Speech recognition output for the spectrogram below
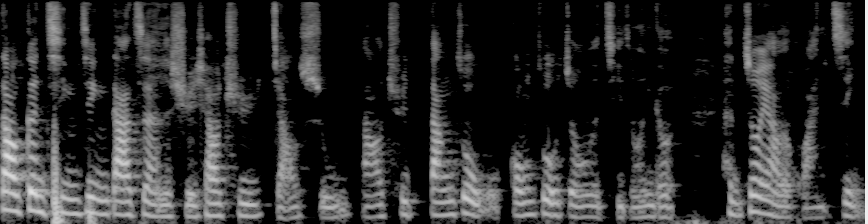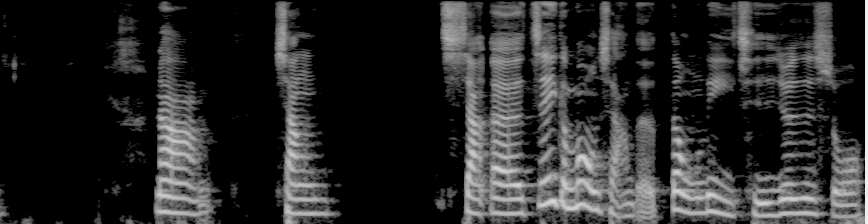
到更亲近大自然的学校去教书，然后去当做我工作中的其中一个很重要的环境。那想想呃，这个梦想的动力其实就是说，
